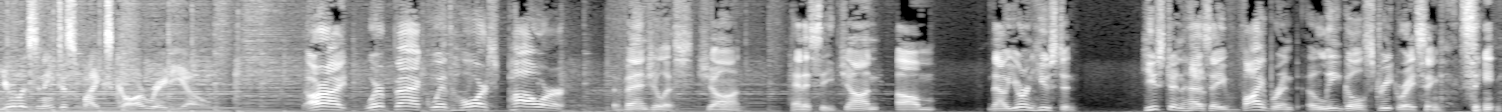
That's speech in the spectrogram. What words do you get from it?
You're listening to Spike's Car Radio. All right, we're back with horsepower evangelist John Hennessey. John, um, now you're in Houston. Houston has a vibrant illegal street racing scene.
